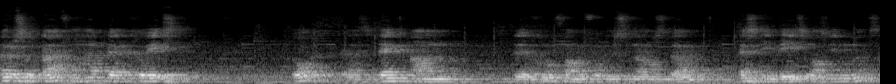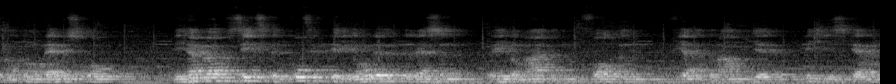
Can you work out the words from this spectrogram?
een resultaat van hard werk geweest. Toch? Als je denkt aan de groep van bijvoorbeeld de Surinaamse STB, zoals die noemen, Surinaamse Bijbelschool, die hebben sinds de COVID-periode de lessen regelmatig volgen via het raampje, scherm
